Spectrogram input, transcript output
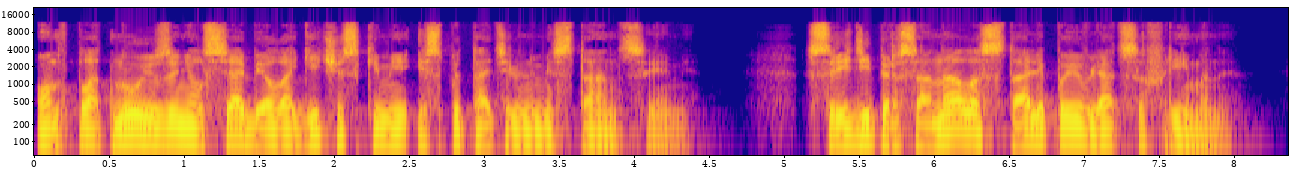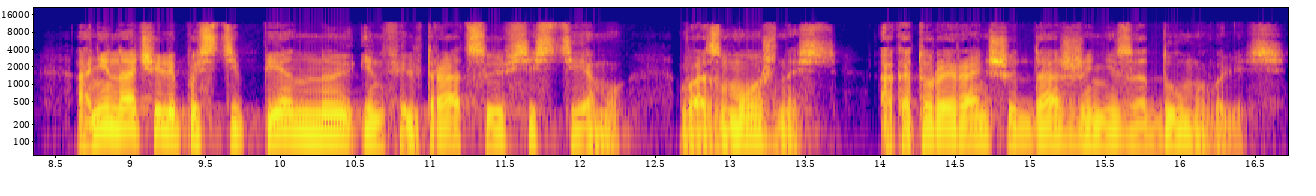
Он вплотную занялся биологическими испытательными станциями. Среди персонала стали появляться фримены. Они начали постепенную инфильтрацию в систему, возможность, о которой раньше даже не задумывались.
